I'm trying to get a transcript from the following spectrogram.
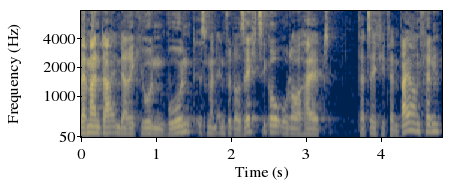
wenn man da in der Region wohnt, ist man entweder 60er oder halt tatsächlich dann Bayern-Fan.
